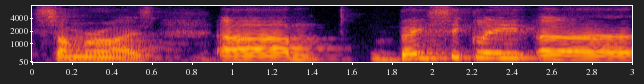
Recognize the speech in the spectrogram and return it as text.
summarize. Um, basically, uh,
